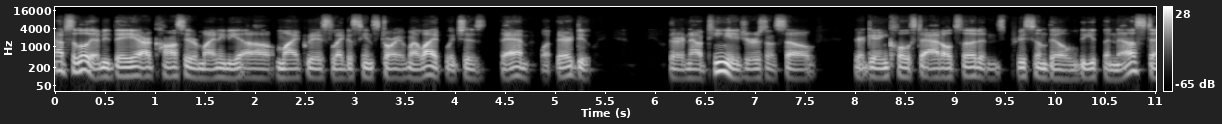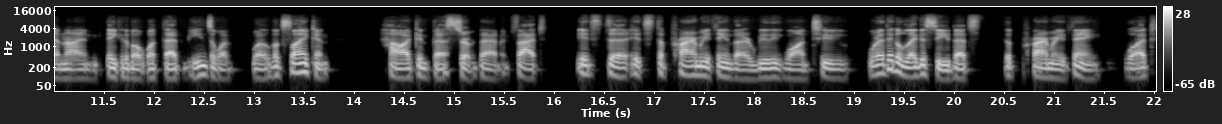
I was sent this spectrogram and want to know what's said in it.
Absolutely. I mean, they are constantly reminding me of my greatest legacy and story of my life, which is them, and what they're doing. They're now teenagers. And so they're getting close to adulthood and it's pretty soon they'll leave the nest. And I'm thinking about what that means and what, what it looks like and how I can best serve them. In fact, it's the it's the primary thing that I really want to. When I think of legacy, that's the primary thing. What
